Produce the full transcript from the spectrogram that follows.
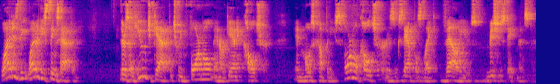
why does the why do these things happen? There's a huge gap between formal and organic culture in most companies. Formal culture is examples like values, mission statements,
